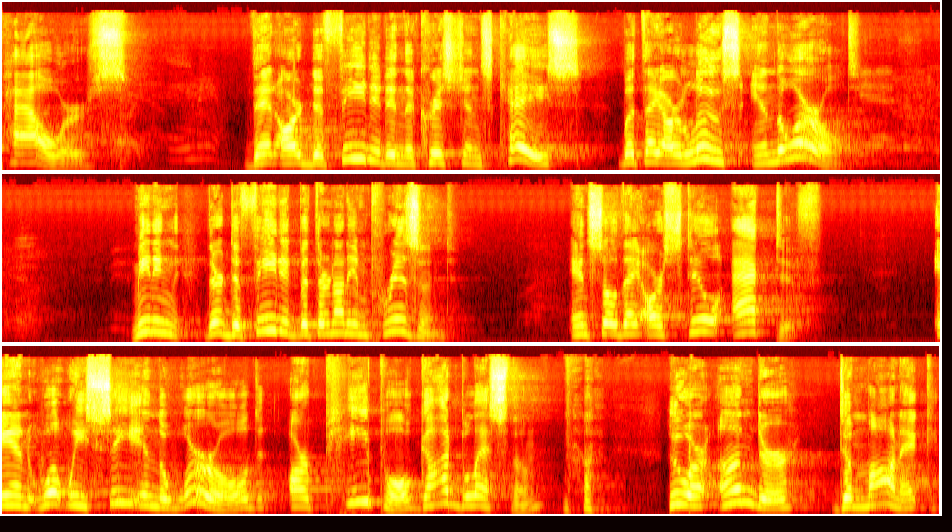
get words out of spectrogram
powers that are defeated in the Christian's case, but they are loose in the world. Meaning they're defeated, but they're not imprisoned. And so they are still active. And what we see in the world are people, God bless them, who are under demonic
